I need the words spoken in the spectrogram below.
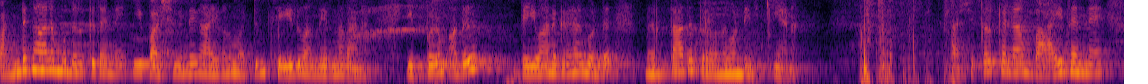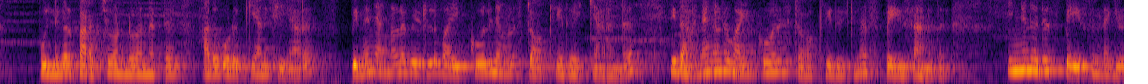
പണ്ട് കാലം മുതൽക്ക് തന്നെ ഈ പശുവിന്റെ കാര്യങ്ങളും മറ്റും ചെയ്തു വന്നിരുന്നതാണ്. ഇപ്പോഴും അത് ദൈവാനുഗ്രഹം കൊണ്ട് നിർത്താതെ തുടർന്നുകൊണ്ടിരിക്കുകയാണ് പശുക്കൾക്കെല്ലാം ബായി തന്നെ പുല്ലുകൾ പറിച്ചു കൊണ്ടുവന്നിട്ട് അത് കൊടുക്കുകയാണ് ചെയ്യാറ്. പിന്നെ ഞങ്ങളുടെ വീട്ടിൽ വൈക്കോൽ ഞങ്ങൾ സ്റ്റോക്ക് ചെയ്ത് വെക്കാറുണ്ട്. ഇതാ ഞങ്ങളുടെ വൈക്കോൽ സ്റ്റോക്ക് ചെയ്ത് വെക്കുന്ന സ്പേസാണിത് ഇങ്ങനൊരു സ്പേസ് ഉണ്ടെങ്കിൽ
